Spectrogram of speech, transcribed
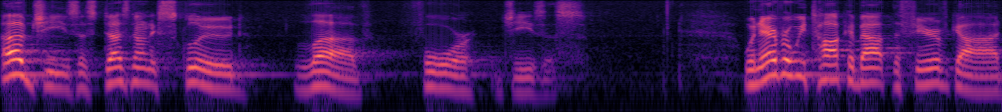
of Jesus does not exclude love for Jesus. Whenever we talk about the fear of God,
